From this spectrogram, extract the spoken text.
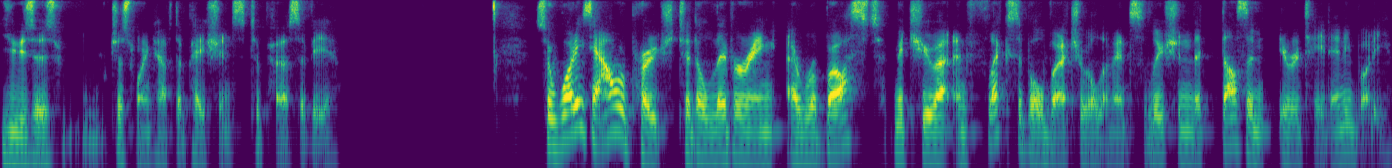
users just won't have the patience to persevere. So what is our approach to delivering a robust, mature, and flexible virtual event solution that doesn't irritate anybody?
